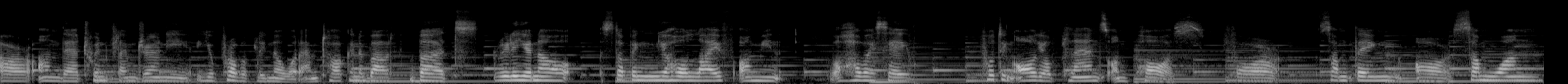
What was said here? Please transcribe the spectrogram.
are on their twin flame journey, you probably know what I'm talking about. But really, you know, stopping your whole life, I mean, how I say, putting all your plans on pause for something or someone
